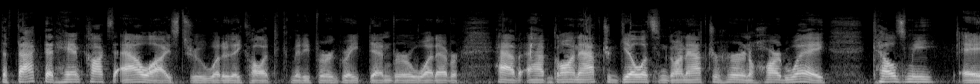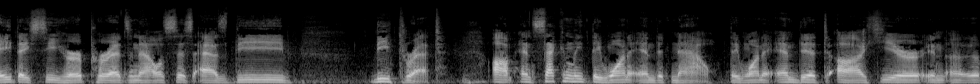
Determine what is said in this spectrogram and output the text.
The fact that Hancock's allies, through what do they call it, the Committee for a Great Denver or whatever, have, have gone after Giellis and gone after her in a hard way, tells me, A, they see her, per Ed's analysis, as the, the threat um, and secondly, they want to end it now. They want to end it uh, here in uh, the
